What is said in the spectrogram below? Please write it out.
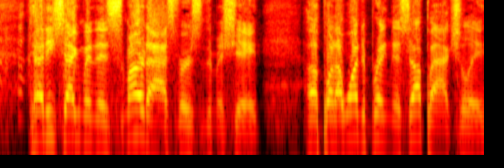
Teddy's segment is smart ass versus the machine. Uh, but I wanted to bring this up actually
